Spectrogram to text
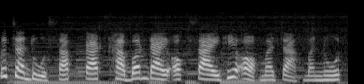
ก็จะดูดซับก๊าซคาร์บอนไดออกไซด์ที่ออกมาจากมนุษย์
